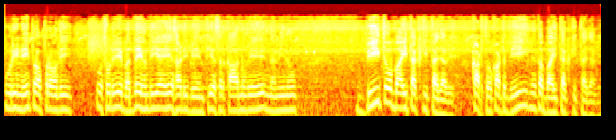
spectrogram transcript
ਪੂਰੀ ਨਹੀਂ ਪ੍ਰੋਪਰ ਆਉਂਦੀ। ਉਹ ਥੋੜੀ ਜਿਹੀ ਵੱਧੇ ਹੁੰਦੀ ਹੈ, ਇਹ ਸਾਡੀ ਬੇਨਤੀ ਹੈ ਸਰਕਾਰ ਨੂੰ ਵੀ ਇਹ ਨਵੀਂ ਨੂੰ 20 ਤੋਂ 22 ਤੱਕ ਕੀਤਾ ਜਾਵੇ। ਘੱਟ ਤੋਂ ਘੱਟ 20 ਨਹੀਂ ਤਾਂ 22 ਤੱਕ ਕੀਤਾ ਜਾਵੇ।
